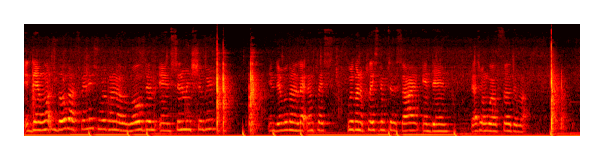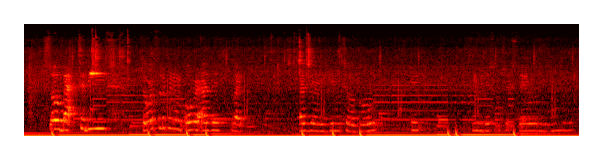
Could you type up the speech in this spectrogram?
And then once those are finished, we're gonna roll them in cinnamon sugar. And then we're gonna let them place, we're gonna place them to the side and then that's when we'll fill them up. So back to these. So we're flipping them over as they like, as they're getting to a gold. Maybe this one should stay a little longer.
